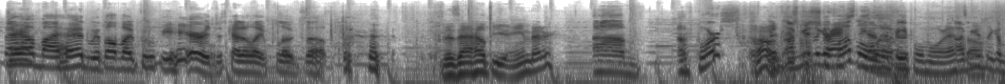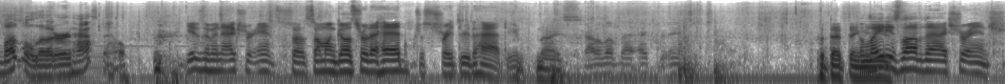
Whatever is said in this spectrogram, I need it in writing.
Stay on my head with all my poofy hair, it just kind of like floats up. Does that help you aim better? Um, of course. Oh. I'm Just using a muzzle the other loader. people more, that's I'm all. using a muzzle loader. It has to help. It gives him an extra inch. So if someone goes for the head, just straight through the hat, dude. Nice. Gotta love that extra inch. Put that thing. The to ladies use. love the extra inch.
